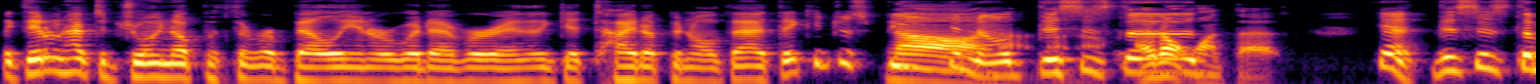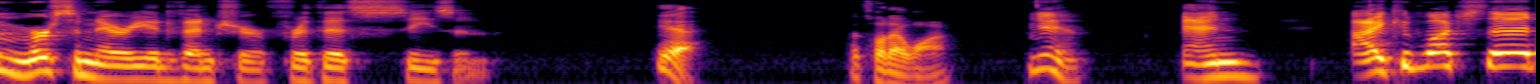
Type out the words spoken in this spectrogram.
Like, they don't have to join up with the rebellion or whatever and then get tied up in all that. They could just be, No, you know, no, this no, is the. I don't want that. Yeah, this is the mercenary adventure for this season. Yeah. That's what I want. Yeah. And I could watch that,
